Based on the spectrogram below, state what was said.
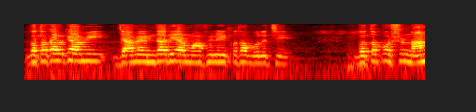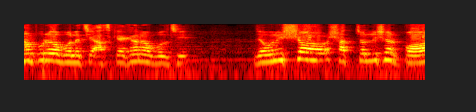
গতকালকে আমি জামে ইমদাদিয়ার মাহফিলে এই কথা বলেছি, গত পরশু নানুপুরেও বলেছি, আজকে এখানেও বলছি যে উনিশশো সাতচল্লিশের পর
